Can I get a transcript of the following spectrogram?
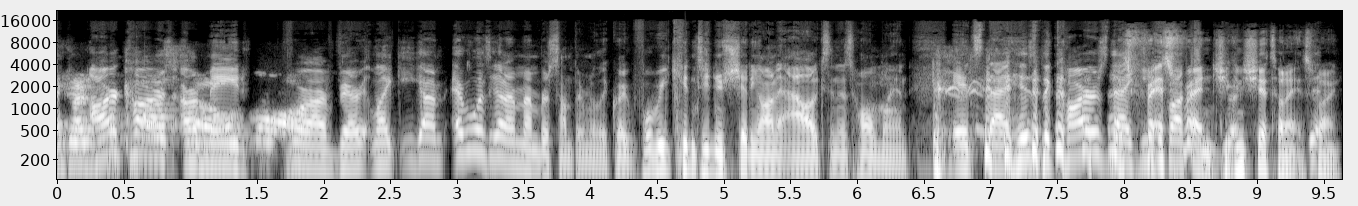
our cars are made for our very like you got everyone's got to remember something really quick before we continue shitting on Alex and his homeland. It's that his the cars that It's, he it's fucking French. You can shit on it. It's fine.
